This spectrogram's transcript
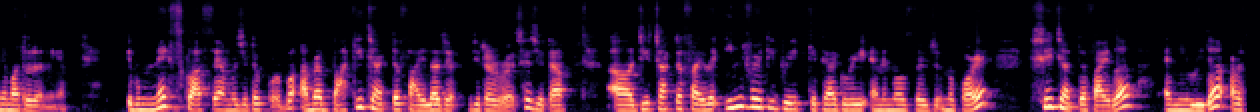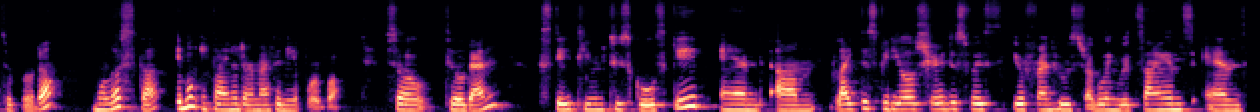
নেমাটোডা নিয়ে। এবং নেক্সট ক্লাসে আমরা যেটা করব, আমরা বাকি চারটা ফাইলা যেটা রয়েছে, যেটা যে চারটা ফাইলা ইনভার্টিব্রেট ক্যাটাগরি অ্যানিমালসদের জন্য পড়ে, সেই চারটা ফাইলা অ্যানিলিডা আর্থোপ্রোডা মোলাস্কা এবং ইকাইনোডার্মাতে নিয়ে পড়ব। So till then stay tuned to Schoolscape and um, like this video, share this with your friend who's struggling with science, and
